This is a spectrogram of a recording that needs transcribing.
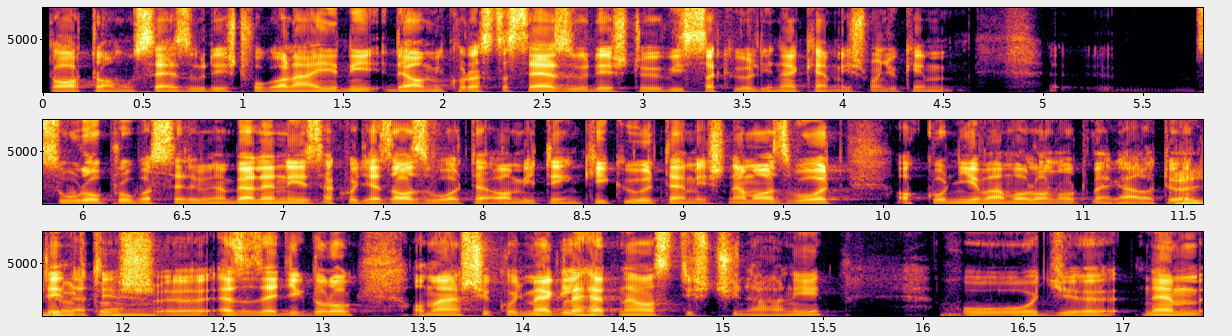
tartalmú szerződést fog aláírni, de amikor azt a szerződést ő visszaküldi nekem, és mondjuk én szúrópróbaszerűen belenézek, hogy ez az volt-e, amit én kiküldtem, és nem az volt, akkor nyilvánvalóan ott megáll a történet, Egyértelmű. és ez az egyik dolog. A másik, hogy meg lehetne azt is csinálni, hogy nem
